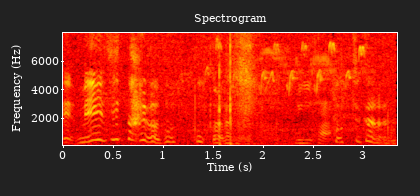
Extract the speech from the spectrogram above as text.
え目自体はどこから右か？らそっちからですか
